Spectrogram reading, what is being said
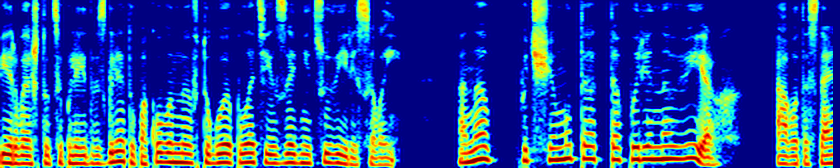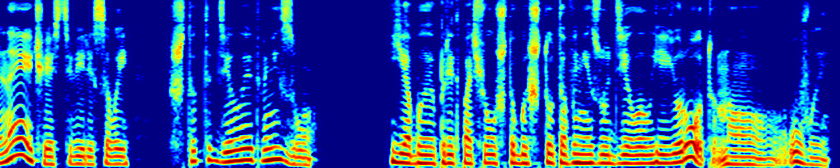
Первое, что цепляет взгляд, упакованную в тугое платье задницу Вересовой. Она почему-то оттопырена вверх, а вот остальная часть Вересовой что-то делает внизу. Я бы предпочел, чтобы что-то внизу делал ее рот, но, увы.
